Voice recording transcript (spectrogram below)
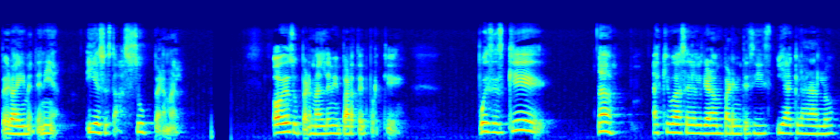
pero ahí me tenía. Y eso estaba súper mal. Obvio súper mal de mi parte porque, pues es que... Ah, aquí voy a hacer el gran paréntesis y aclararlo.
